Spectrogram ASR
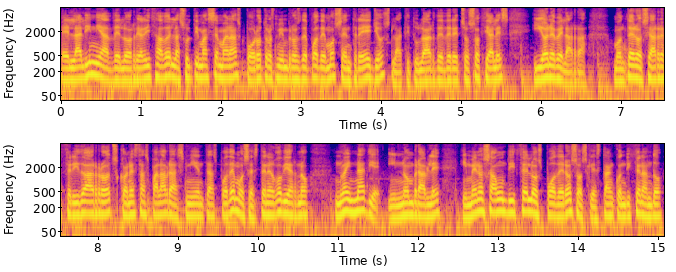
en la línea de lo realizado en las últimas semanas por otros miembros de Podemos, entre ellos la titular de Derechos Sociales, Ione Belarra. Montero se ha referido a Roch con estas palabras: mientras Podemos esté en el gobierno, no hay nadie innombrable y menos aún dice los poderosos que están condicionando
